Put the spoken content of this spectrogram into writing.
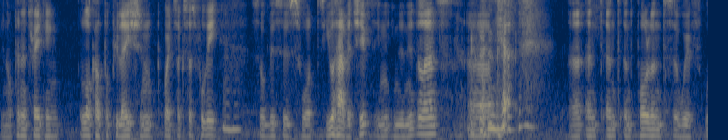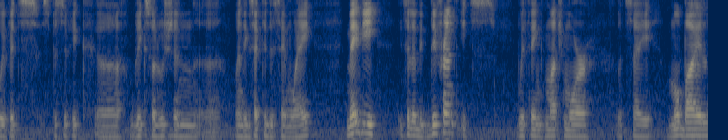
you know, penetrating local population quite successfully. So this is what you have achieved in, in the Netherlands. Uh, yeah. uh, and, and, and Poland with, with its specific uh, solution uh, went exactly the same way. Maybe it's a little bit different. It's, we think, much more, let's say, mobile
